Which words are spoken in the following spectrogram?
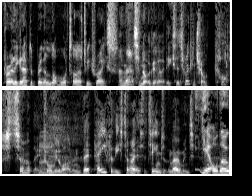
Pirelli are going to have to bring a lot more tyres to each race. And that's not a good idea because they're trying to control costs, aren't they, in Formula One? And they pay for these tyres, the teams at the moment. Yeah, although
